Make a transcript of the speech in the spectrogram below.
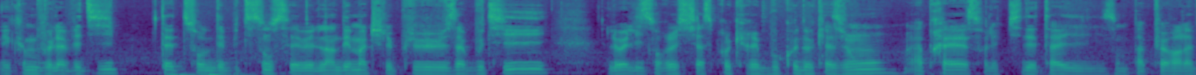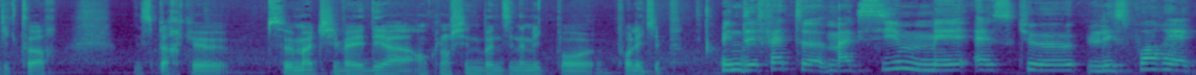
Mais comme vous l'avez dit, peut-être sur le début de saison, c'est l'un des matchs les plus aboutis. L'OL, ils ont réussi à se procurer beaucoup d'occasions. Après, sur les petits détails, ils n'ont pas pu avoir la victoire. On espère que ce match, il va aider à enclencher une bonne dynamique pour, pour l'équipe. Une défaite, Maxime, mais est-ce que l'espoir est,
